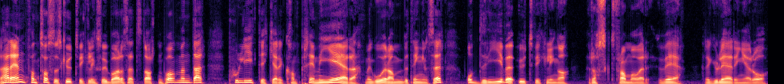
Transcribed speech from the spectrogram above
Dette er en fantastisk utvikling som vi bare har sett starten på, men der politikere kan premiere med gode rammebetingelser og drive utviklinga raskt framover ved reguleringer og,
